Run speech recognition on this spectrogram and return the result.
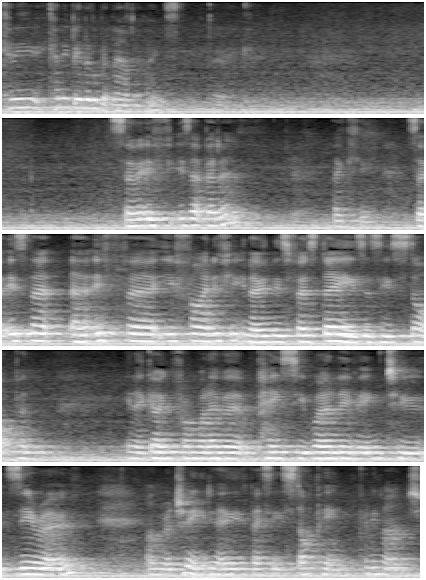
Can you, can you be a little bit louder? Thanks, Derek. So if, is that better? Thank you. So is that, uh, if uh, you find, if you, you know, in these first days as you stop and you know, going from whatever pace you were living to zero on retreat, you know, you're basically stopping pretty much.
